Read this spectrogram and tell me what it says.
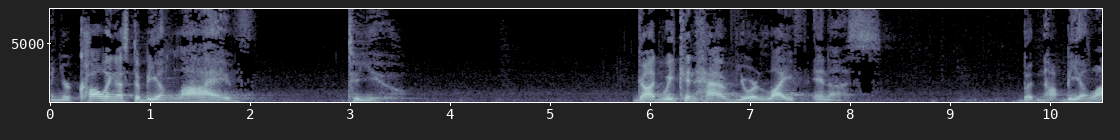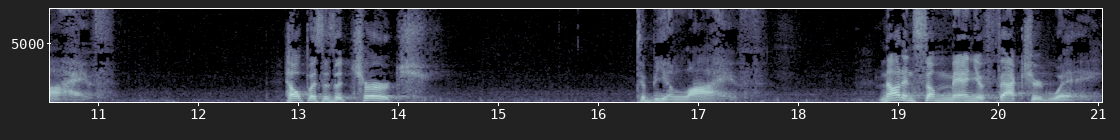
And you're calling us to be alive to you. God, we can have your life in us, but not be alive. Help us as a church to be alive not in some manufactured way,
